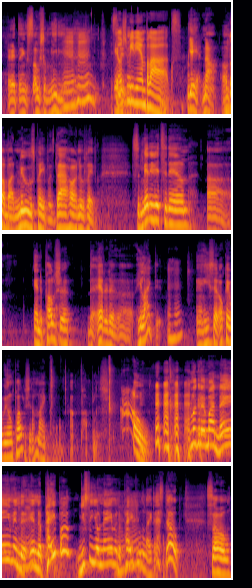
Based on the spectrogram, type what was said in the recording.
Everything's social media. now. Social media and blogs. Yeah, no, I'm talking about newspapers, die-hard newspaper. Submitted it to them, uh, and the publisher, the editor, uh, he liked it, mm-hmm. and he said, "Okay, we're gonna publish it." I'm like, "I'm published." Oh, looking at my name in the mm-hmm. in the paper. You see your name in the paper, mm-hmm. I'm like that's dope. So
